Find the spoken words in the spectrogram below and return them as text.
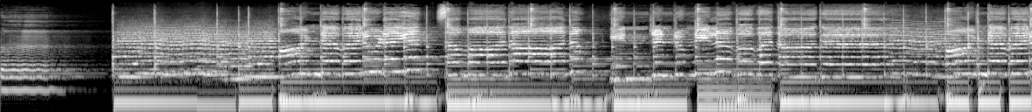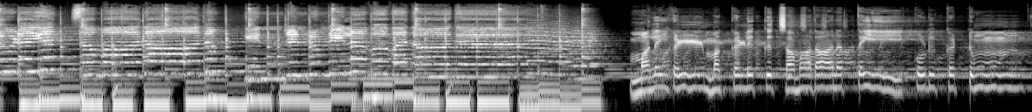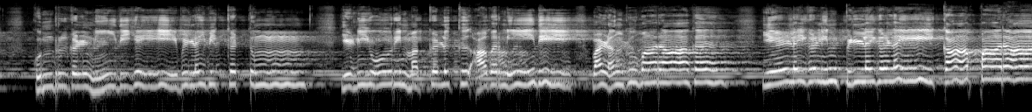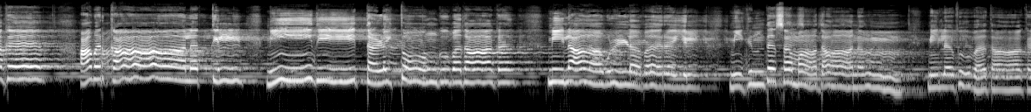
மலைகள் மக்களுக்கு சமாதானத்தை கொடுக்கட்டும். குன்றுகள் நீதியை விளைவிக்கட்டும். எளியோரின் மக்களுக்கு அவர் நீதி வழங்குவாராக. ஏழைகளின் பிள்ளைகளை காப்பாராக. அவர் காலத்தில் நீதி தழைத்தோங்குவதாக. நிலா உள்ளவரையில் மிகுந்த சமாதானம் நிலவுவதாக.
